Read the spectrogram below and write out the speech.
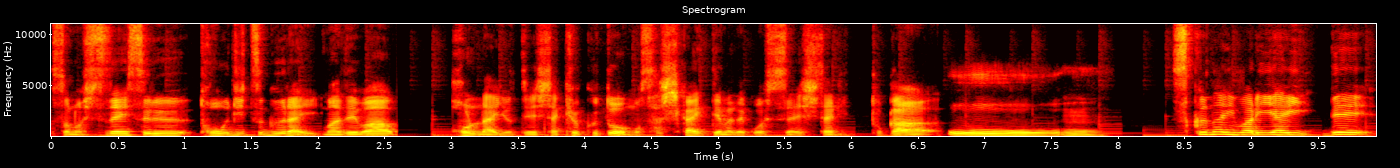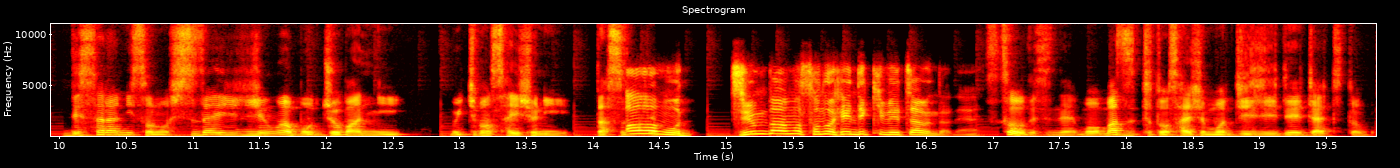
その出題する当日ぐらいまでは、本来予定した曲ともう差し替えてまでこう出題したりとか、おー、うん。少ない割合で、で、さらにその出題順はもう序盤に、もう一番最初に出すああ、もう順番もその辺で決めちゃうんだね。そうですね。もうまずちょっと最初もう GG で、じゃあちょっと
